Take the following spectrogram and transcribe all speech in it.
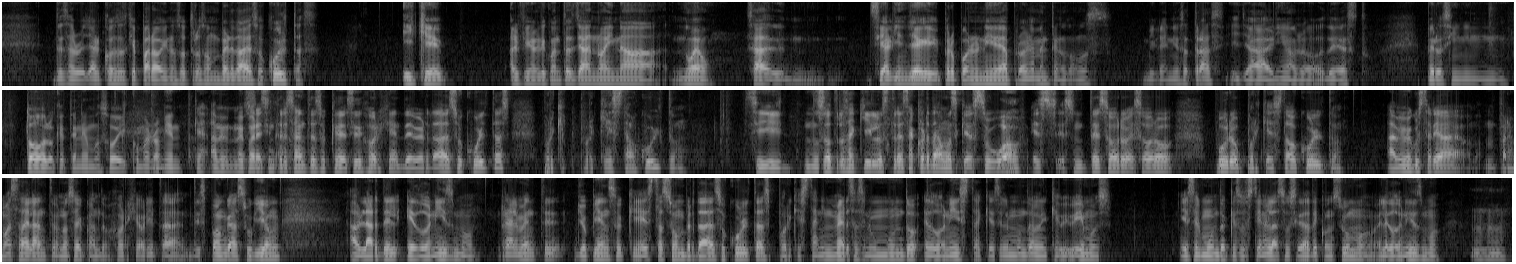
desarrollar cosas que para hoy nosotros son verdades ocultas y que al final de cuentas ya no hay nada nuevo. O sea, si alguien llega y propone una idea, probablemente nos vamos milenios atrás y ya alguien habló de esto, pero sin todo lo que tenemos hoy como herramienta. Que a mí me parece interesante eso que decís, Jorge, de verdades ocultas, porque ¿por qué está oculto? Si nosotros aquí los tres acordamos que esto, wow, es, es un tesoro, es oro puro, ¿por qué está oculto? A mí me gustaría, para más adelante, o no sé, cuando Jorge ahorita disponga su guion, hablar del hedonismo. Realmente yo pienso que estas son verdades ocultas porque están inmersas en un mundo hedonista, que es el mundo en el que vivimos. Y es el mundo que sostiene la sociedad de consumo, el hedonismo. ujú,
